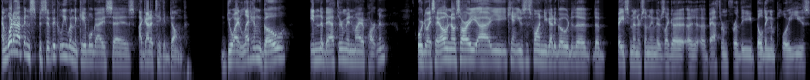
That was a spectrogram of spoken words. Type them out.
And what happens specifically when the cable guy says, I got to take a dump? Do I let him go in the bathroom in my apartment? Or do I say, oh, no, sorry, uh, you, you, can't use this one. You got to go to the, the basement or something. There's like a, a, a bathroom for the building employees.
